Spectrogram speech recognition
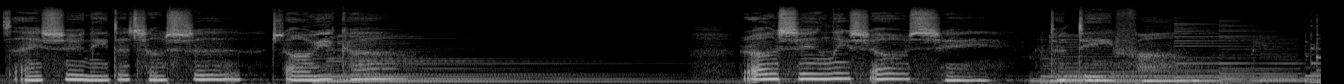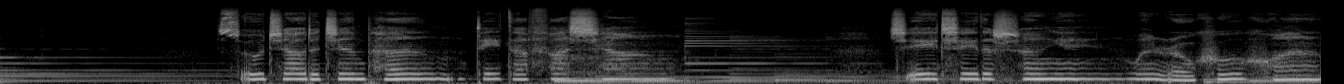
在虚拟的城市找一个让心灵休息的地方。塑胶的键盘滴答发响，机器的声音温柔呼唤，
